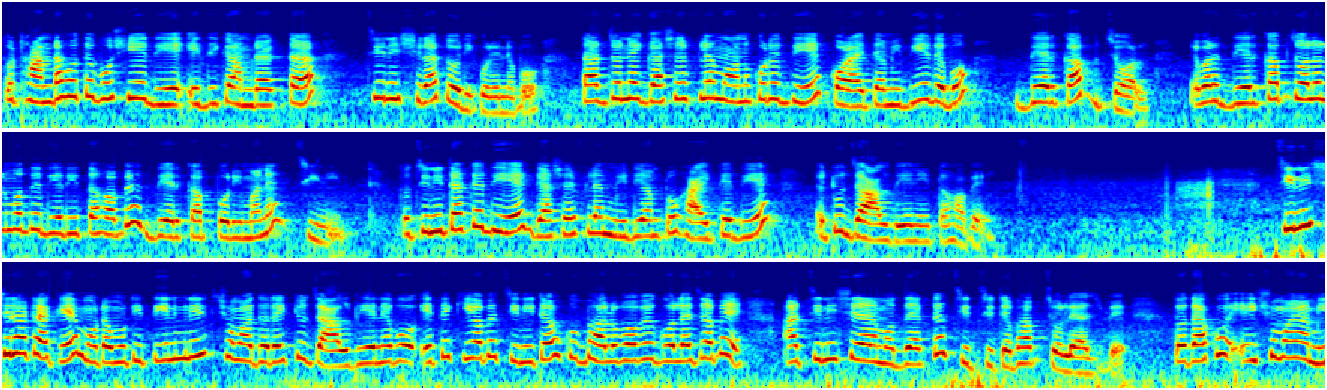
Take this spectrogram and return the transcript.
তো ঠান্ডা হতে বসিয়ে দিয়ে এদিকে আমরা একটা চিনি শিরা তৈরি করে নেব। তার জন্য গ্যাসের ফ্লেম অন করে দিয়ে কড়াইতে আমি দিয়ে দেবো। দেড় কাপ জল। এবারে দেড় কাপ জলের মধ্যে দিয়ে দিতে হবে দেড় কাপ পরিমাণে চিনি। তো চিনিটাকে দিয়ে গ্যাসের ফ্লেম মিডিয়াম টু হাইতে দিয়ে একটু জাল দিয়ে নিতে হবে। চিনির শিরাটাকে মোটামুটি তিন মিনিট সময় ধরে একটু জাল দিয়ে নেব। এতে কী হবে? চিনিটাও খুব ভালোভাবে গলে যাবে আর চিনির শিরার মধ্যে একটা চিটচিটে ভাব চলে আসবে। তো দেখো, এই সময় আমি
